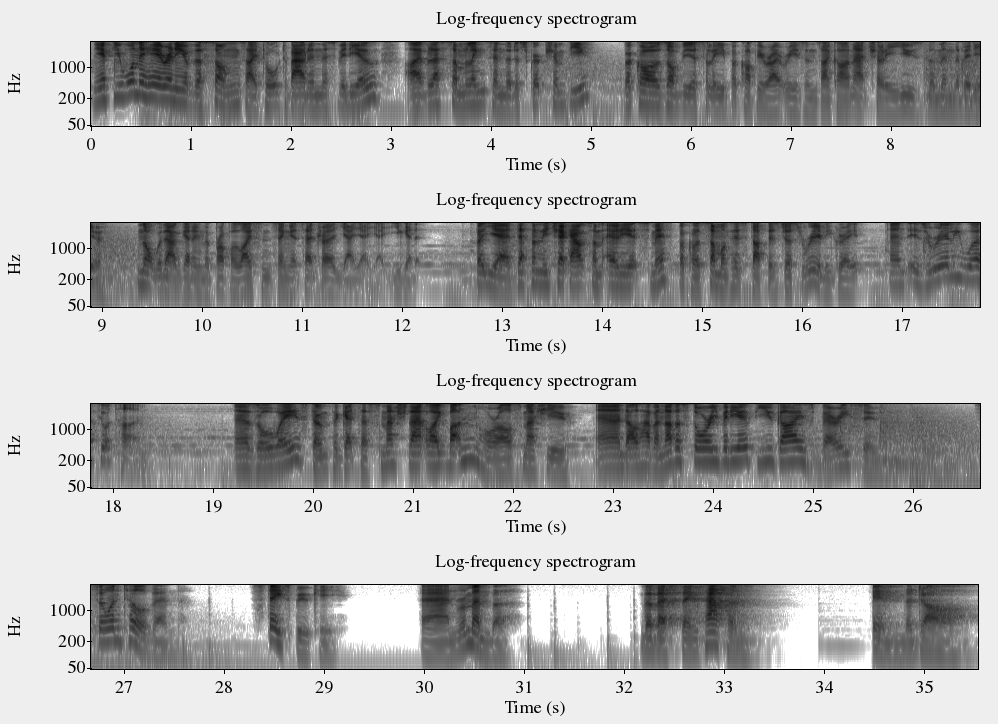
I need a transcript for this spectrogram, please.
If you want to hear any of the songs I talked about in this video, I've left some links in the description for you, because obviously for copyright reasons I can't actually use them in the video. Not without getting the proper licensing, etc. Yeah, yeah, yeah, you get it. But yeah, definitely check out some Elliott Smith, because some of his stuff is just really great, and is really worth your time. As always, don't forget to smash that like button, or I'll smash you. And I'll have another story video for you guys very soon. So until then, stay spooky. And remember, the best things happen in the dark.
